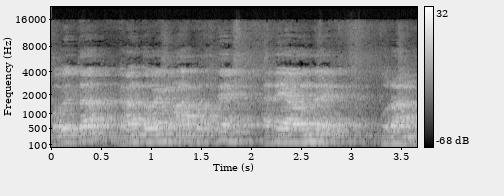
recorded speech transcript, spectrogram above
ಪವಿತ್ರ ಗ್ರಂಥವಾಗಿ ಮಾರ್ಪಡುತ್ತೆ ಅದೇ ಯಾವಂದ್ರೆ ಕುರಾನ್.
